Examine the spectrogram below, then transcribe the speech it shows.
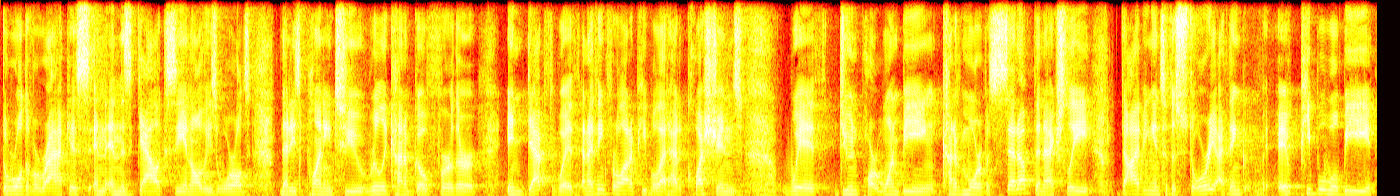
the world of Arrakis and, and this galaxy and all these worlds that he's planning to really kind of go further in depth with. And I think for a lot of people that had questions with Dune Part 1 being kind of more of a setup than actually diving into the story, I think if people will be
